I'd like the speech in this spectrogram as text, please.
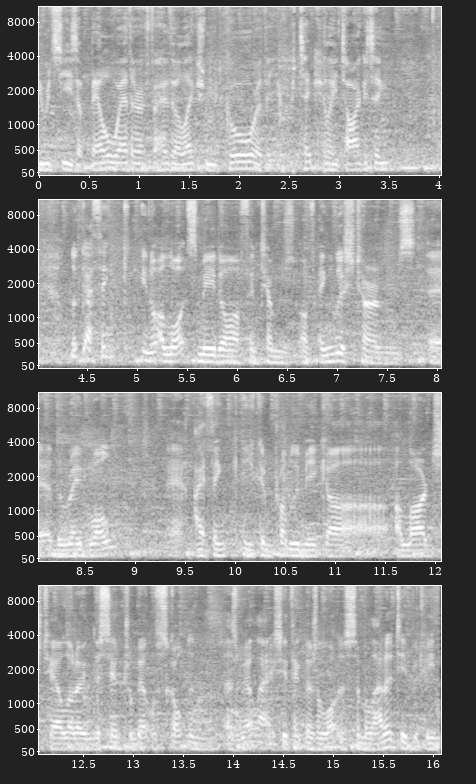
you would see as a bellwether for how the election would go or that you're particularly targeting? Look, I think you know a lot's made of in terms of English terms uh, the red wall. I think you can probably make a, a large tale around the central belt of Scotland as well. I actually think there's a lot of similarity between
